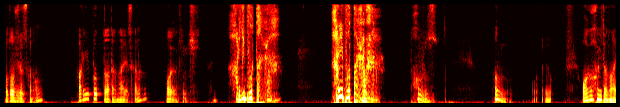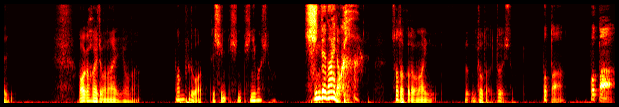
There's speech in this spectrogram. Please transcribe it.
私ですかな？ハリー・ポッターではないですかな？我が君。ハリー・ポッターか？ハリー・ポッターかな？多分、多分、我が輩ではない。我が輩ではないような。ダンブルドアって死、死、死にました？死んでないのか？定かではない。ど、どうだ、どうでした？ポッター？ポッター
